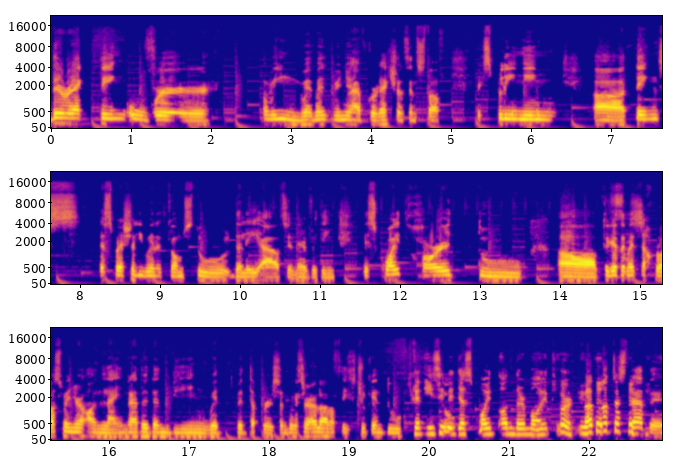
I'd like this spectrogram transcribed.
directing over, I mean, when, when when you have corrections and stuff, explaining uh, things, especially when it comes to the layouts and everything, is quite hard to uh to get the message across when you're online rather than being with with the person because there are a lot of things you can do You can easily just point on their monitor. not not just that eh.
